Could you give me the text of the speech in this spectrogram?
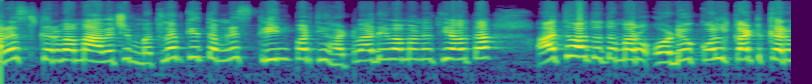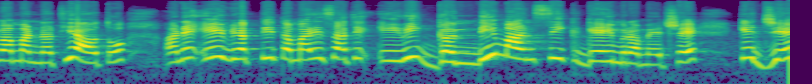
અરેસ્ટ કરવામાં આવે છે, મતલબ કે તમને સ્ક્રીન પરથી હટવા દેવામાં નથી આવતા અથવા તો તમારો ઓડિયો કોલ કટ કરવામાં નથી આવતો અને એ વ્યક્તિ તમારી સાથે એવી ગંદી માનસિક ગેમ રમે છે કે જે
